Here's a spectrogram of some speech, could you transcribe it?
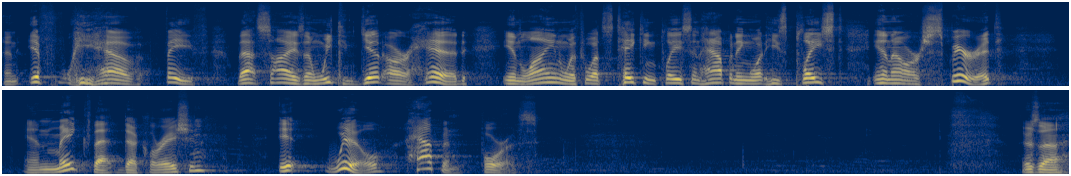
And if we have faith that size and we can get our head in line with what's taking place and happening, what He's placed in our spirit, and make that declaration, it will happen for us. There's a,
